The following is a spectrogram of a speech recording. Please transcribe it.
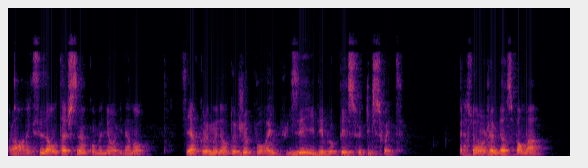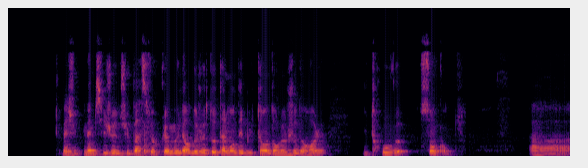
Alors, avec ses avantages et ses inconvénients, évidemment, c'est-à-dire que le meneur de jeu pourra épuiser et développer ce qu'il souhaite. Personnellement, j'aime bien ce format, mais même si je ne suis pas sûr que le meneur de jeu totalement débutant dans le jeu de rôle y trouve son compte. Euh,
